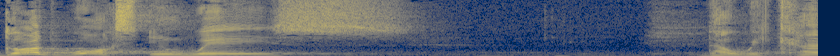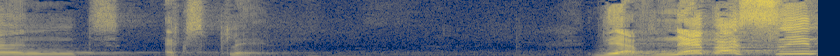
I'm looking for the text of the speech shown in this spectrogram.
God works in ways that we can't explain. They have never seen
